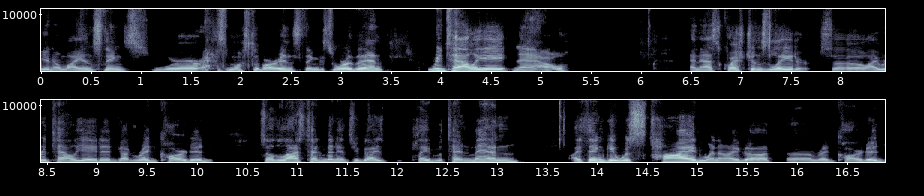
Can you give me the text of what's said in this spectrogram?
you know, my instincts were, as most of our instincts were then, retaliate now and ask questions later. So I retaliated, got red carded. So the last 10 minutes, you guys played with 10 men. I think it was tied when I got uh, red carded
